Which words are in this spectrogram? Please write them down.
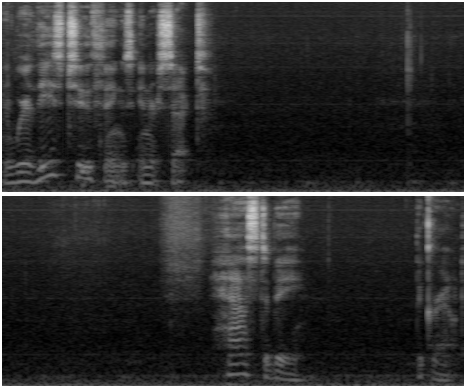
And where these two things intersect has to be the ground,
